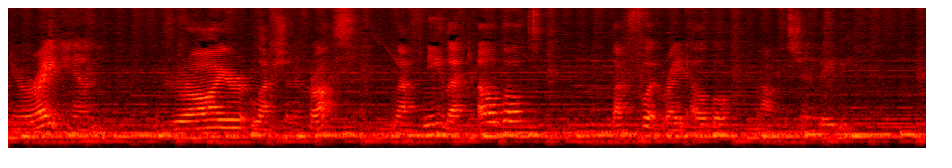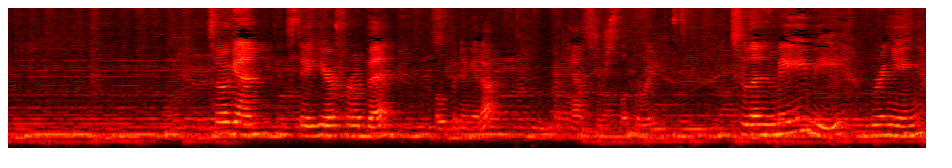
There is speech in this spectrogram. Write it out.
in your right hand draw your left shin across. Left knee, left elbow, left foot, right elbow. Rock the shin, baby. So again, you can stay here for a bit, opening it up. My hands are slippery. So then maybe bringing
